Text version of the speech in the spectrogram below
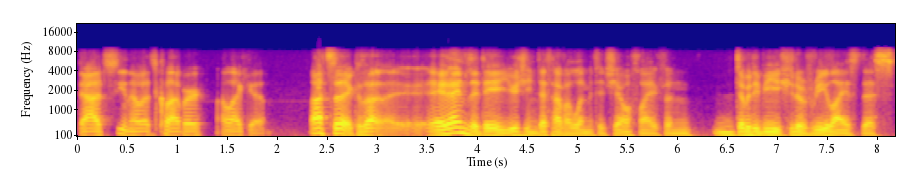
That's you know that's clever. I like it. That's it, because at the end of the day, Eugene did have a limited shelf life, and WWE should have realized this.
